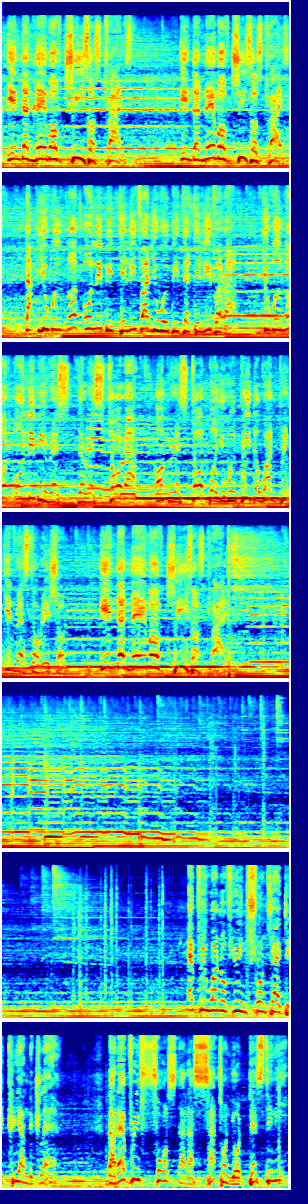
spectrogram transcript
In the name of Jesus Christ. In the name of Jesus Christ. That you will not only be delivered, you will be the deliverer. You will not only be the restorer or be restored, but you will be the one bringing restoration. In the name of Jesus Christ. Every one of you in front here, I decree and declare that every force that has sat on your destiny,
